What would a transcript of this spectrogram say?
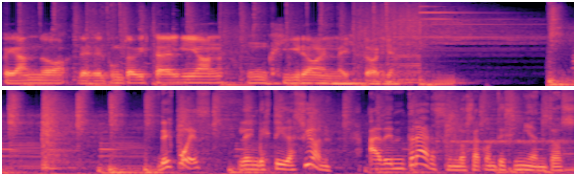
pegando desde el punto de vista del guion un giro en la historia. Después, la investigación, adentrarse en los acontecimientos.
